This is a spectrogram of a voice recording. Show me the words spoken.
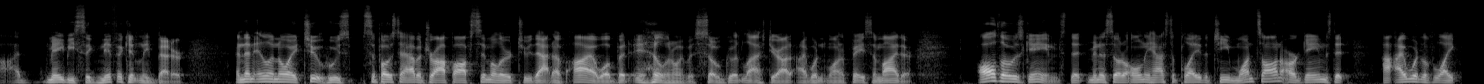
uh, maybe significantly better. And then Illinois, too, who's supposed to have a drop off similar to that of Iowa, but Illinois was so good last year, I, I wouldn't want to face them either. All those games that Minnesota only has to play the team once on are games that I would have liked,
